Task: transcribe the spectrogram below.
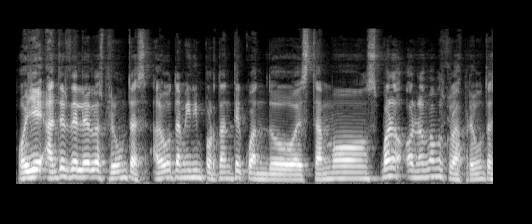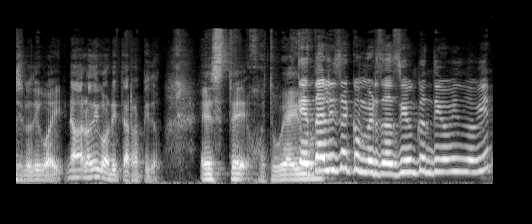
Oye, antes de leer las preguntas, algo también importante cuando estamos. Bueno, o nos vamos con las preguntas y lo digo ahí. No, lo digo ahorita rápido. Este, joder, tuve ahí ¿Qué un- tal esa conversación contigo mismo bien?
